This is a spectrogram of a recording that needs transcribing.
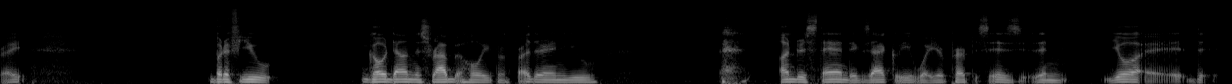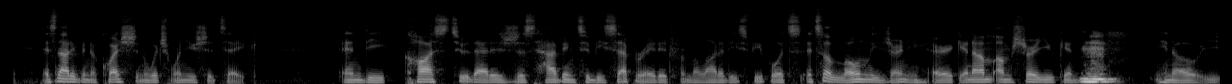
Right? But if you go down this rabbit hole even further and you understand exactly what your purpose is then you'll it's not even a question which one you should take. And the cost to that is just having to be separated from a lot of these people. It's it's a lonely journey, Eric, and I'm I'm sure you can Mhm. you know you,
